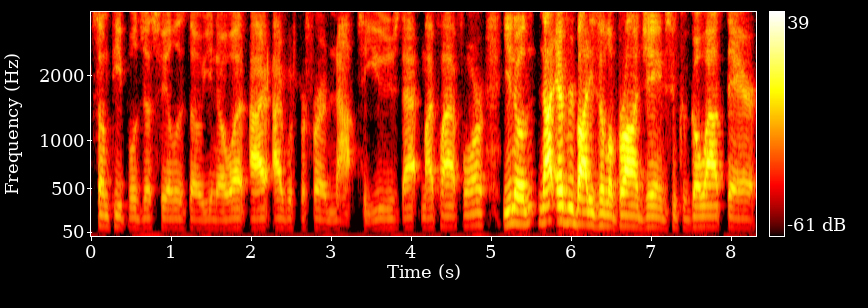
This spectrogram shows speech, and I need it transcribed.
some people just feel as though, you know what, I, I would prefer not to use that, my platform. You know, not everybody's a LeBron James who could go out there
